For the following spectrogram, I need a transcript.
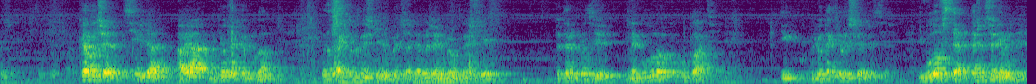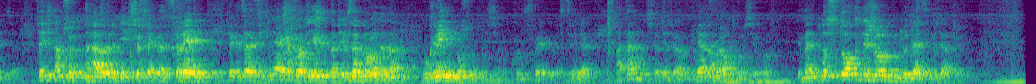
Коротше, сів я, а я бібліотека була. Не знаю, хто книжки любить. Я дуже люблю книжки. В Петербурзі не було окупації. І бібліотеки лишилися. І було все, те, що сьогодні видається. Всякі там що Шопенгауер, Ніцше, всяка Фрейм, всяка ця фігня, яка була напівзаборонена в Україні, можна Фрейм, розстріляти. А там все лежало. Я набрав тому всього. І в мене було 100 книжок людей взяти.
